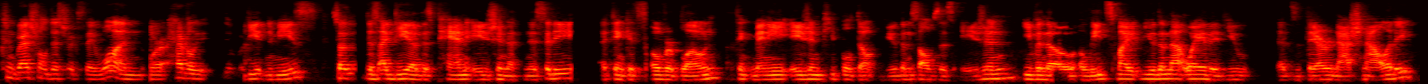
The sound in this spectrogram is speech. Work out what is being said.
congressional districts they won were heavily Vietnamese. So this idea of this pan-Asian ethnicity, I think it's overblown. I think many Asian people don't view themselves as Asian, even though elites might view them that way. They view as their nationality.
